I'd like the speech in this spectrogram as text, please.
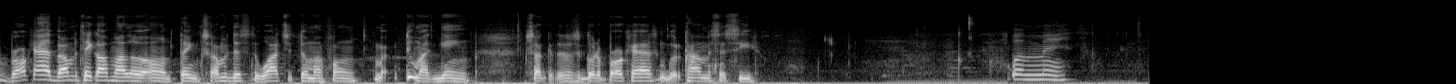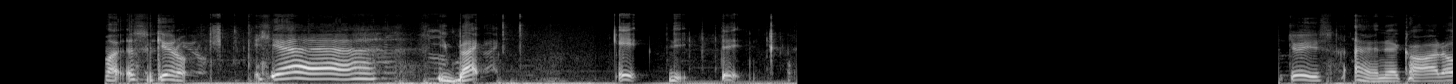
broadcast, but I'm gonna take off my little um thing, so I'm gonna just watch it through my phone, through my game, so I can just go to broadcast and go to comments and see. What man? Let's get up. Yeah, you back? It, it, it. Jeez, card.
